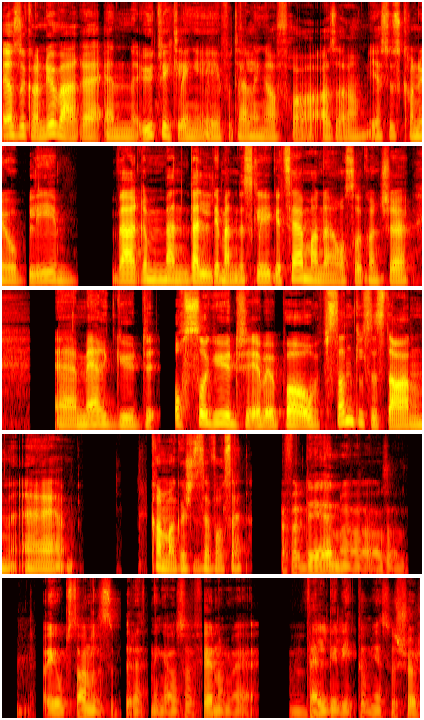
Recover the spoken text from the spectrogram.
Ja, så kan det jo være en utvikling i fortellinger fra Altså, Jesus kan jo bli Være men, veldig menneskelig i Getsemane, og så kanskje eh, mer Gud Også Gud på oppstandelsesdagen, eh, kan man kanskje se for seg. Ja, For det er noe, altså, I oppstandelsesberetninga så får vi veldig lite om Jesus sjøl.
